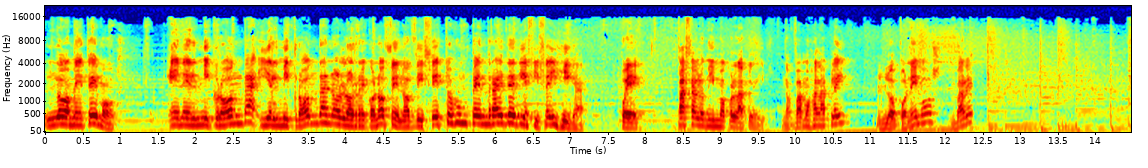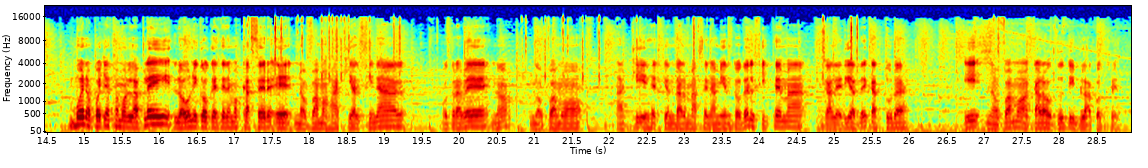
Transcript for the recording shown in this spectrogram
lo metemos en el microondas y el microondas nos lo reconoce, nos dice esto es un pendrive de 16 GB. Pues pasa lo mismo con la Play. Nos vamos a la Play, lo ponemos, ¿vale? Bueno, pues ya estamos en la Play. Lo único que tenemos que hacer es, nos vamos aquí al final, otra vez, ¿no? Nos vamos aquí, gestión de almacenamiento del sistema, galerías de captura y nos vamos a Call of Duty Black Ops 3.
